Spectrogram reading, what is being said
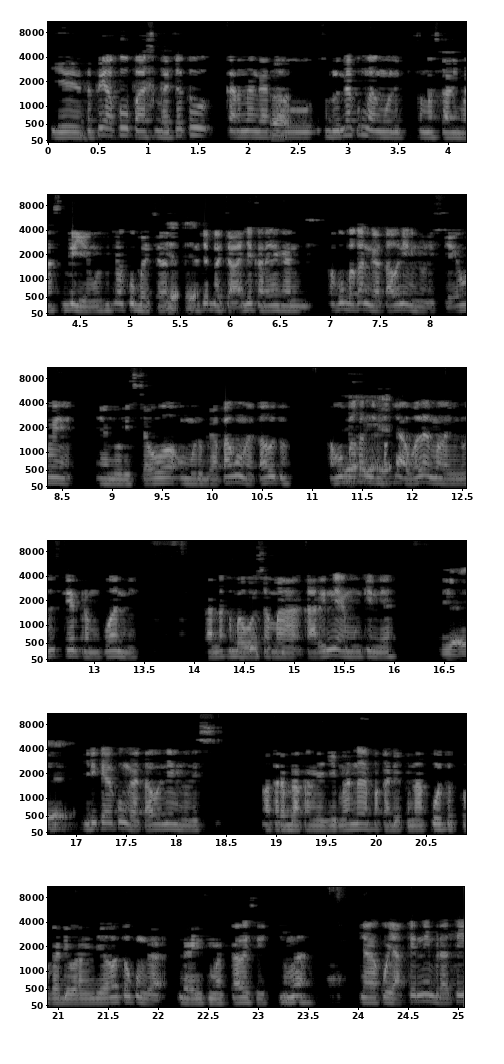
Iya, tapi aku pas baca tuh karena nggak Oh. tahu sebelumnya aku nggak ngulik sama sekali Mas Bri ya. Maksudnya aku baca Iya, iya. baca baca aja karena kan aku bahkan nggak tahu nih yang nulis cewek, yang nulis cowok umur berapa aku nggak tahu tuh. Aku Iya, bahkan iya, nggak baca awalnya malah yang nulis kayak perempuan nih. Karena kebawa sama Karinnya mungkin ya. iya iya Jadi kayak aku nggak tahu nih yang nulis latar belakangnya gimana, apakah dia penakut, apakah dia orang Jawa tuh aku nggak nggak sama sekali sih. Cuma yang aku yakin nih berarti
